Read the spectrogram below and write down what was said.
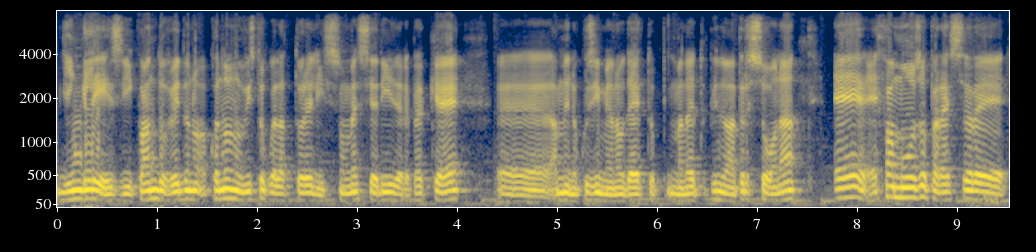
gli inglesi quando, vedono, quando hanno visto quell'attore lì si sono messi a ridere perché, eh, almeno così mi hanno detto, mi hanno detto più di una persona, è, è, famoso per essere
